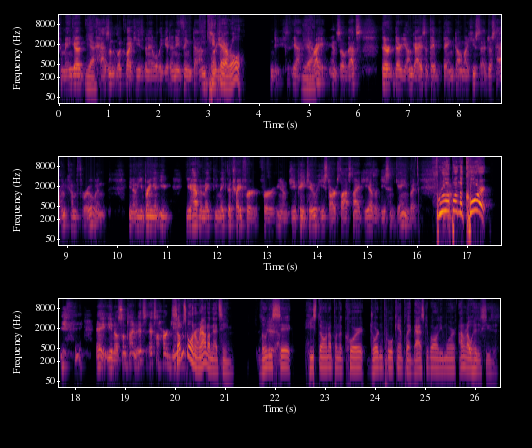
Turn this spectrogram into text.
Kuminga Yeah. hasn't looked like he's been able to get anything done. He can't so, play yeah, a role. Yeah, Yeah. right. And so that's they're they're young guys that they banked on, like you said, just haven't come through. And you know, you bring it, you you have to make you make the trade for for you know GP two. He starts last night. He has a decent game, but Threw You up know, on the court. hey, you know, sometimes it's it's a hard game. Something's going around on that team. Looney's Yeah. sick. He's throwing up on the court. Jordan Poole can't play basketball anymore. I don't know what his excuse is.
